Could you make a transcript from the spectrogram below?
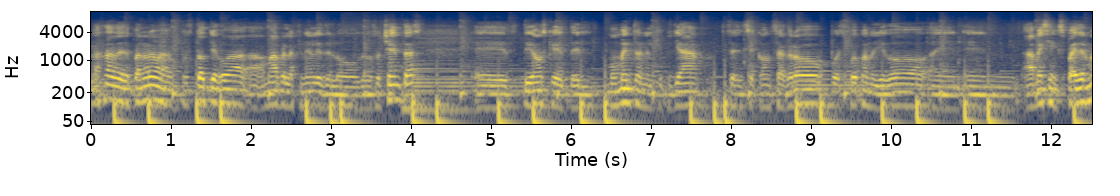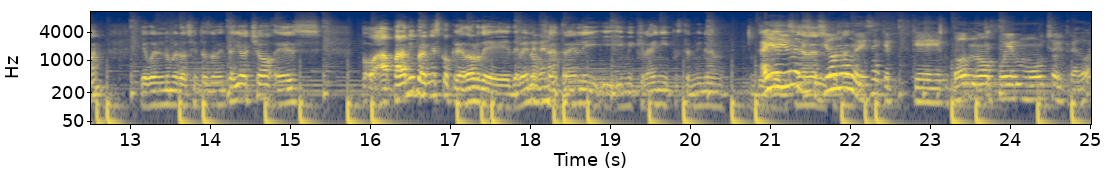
¿no? Ajá, de panorama, pues Todd llegó a, a Marvel a finales de, lo- de los 80s. Eh, digamos que del momento en el que ya se, se consagró, pues fue cuando llegó en, en Amazing Spider-Man. Llegó en el número 298. Es, pa- para mí, para mí es co-creador de, de Venom. De O sea, Venom. y, y, y Mick Laney, pues terminan... de Ahí hay una el discusión donde dicen que, que Todd no fue mucho el creador.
